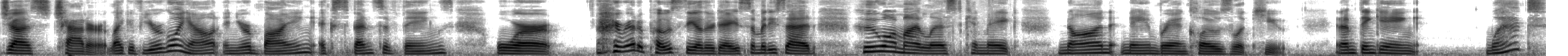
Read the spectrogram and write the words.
just chatter. Like if you're going out and you're buying expensive things, or I read a post the other day, somebody said, Who on my list can make non name brand clothes look cute? And I'm thinking, what?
